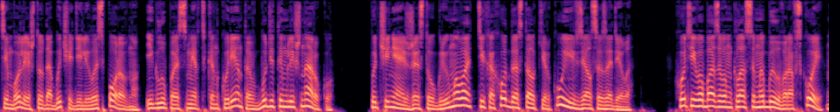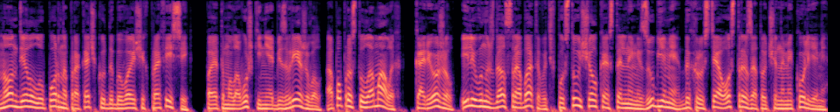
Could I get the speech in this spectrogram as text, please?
Тем более, что добыча делилась поровну, и глупая смерть конкурентов будет им лишь на руку. Подчиняясь жесту Угрюмова, тихоход достал кирку и взялся за дело. Хоть его базовым классом и был воровской, но он делал упор на прокачку добывающих профессий, поэтому ловушки не обезвреживал, а попросту ломал их, корежил или вынуждал срабатывать, впустую щелкая стальными зубьями, до хрустя остро заточенными кольями.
